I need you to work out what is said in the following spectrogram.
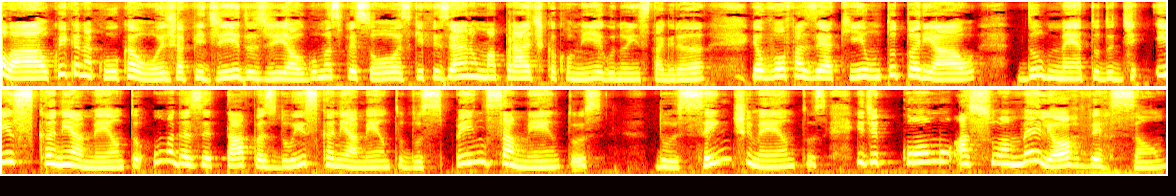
Olá, o Cuica na Cuca hoje, a pedidos de algumas pessoas que fizeram uma prática comigo no Instagram, eu vou fazer aqui um tutorial do método de escaneamento, uma das etapas do escaneamento dos pensamentos, dos sentimentos e de como a sua melhor versão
